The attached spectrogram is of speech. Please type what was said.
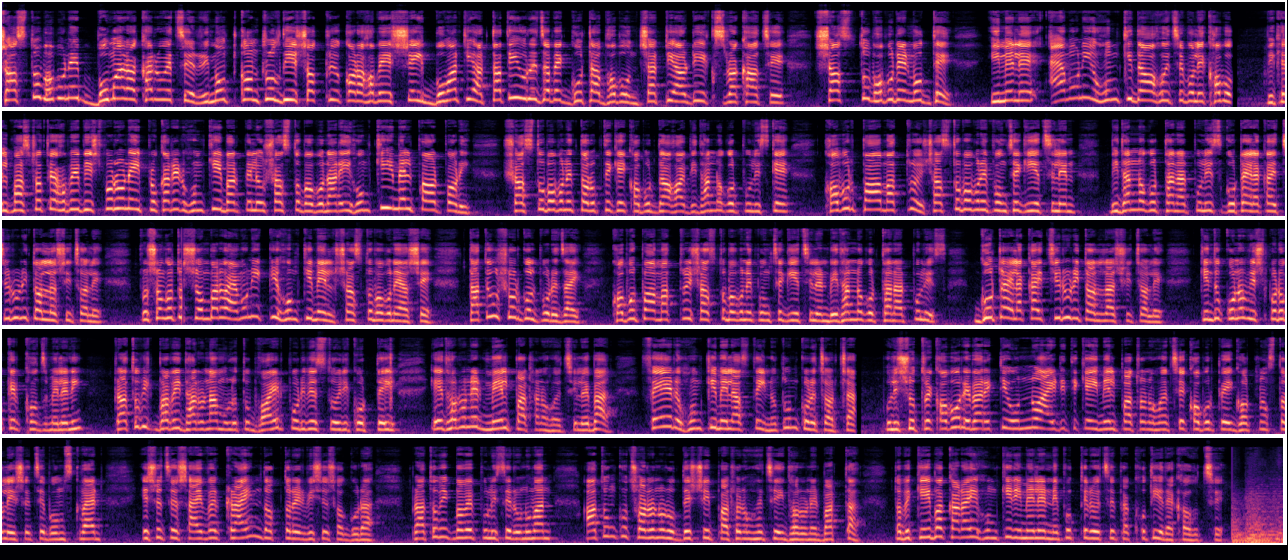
স্বাস্থ্য ভবনে বোমা রাখা রয়েছে। রিমোট কন্ট্রোল দিয়ে সক্রিয় করা হবে সেই বোমাটি, আর তাতেই উড়ে যাবে গোটা ভবন। চারটি আরডিএক্স রাখা আছে স্বাস্থ্য ভবনের মধ্যে। ইমেলে এমনই হুমকি দেওয়া হয়েছে বলে খবর। বিকেল পাঁচটাতে হবে বিস্ফোরণ। এই প্রকারের হুমকি এবার পেল স্বাস্থ্য ভবন। আর এই হুমকি ইমেল পাওয়ার পরই স্বাস্থ্য ভবনের তরফ থেকে খবর দেওয়া হয়। বিধাননগর পুলিশকে খবর পাওয়া মাত্রই স্বাস্থ্য ভবনে পৌঁছে গিয়েছিলেন বিধাননগর থানার পুলিশ। গোটা এলাকায় চিরুনি তল্লাশি চলে। প্রসঙ্গত, সোমবারও এমনই একটি হুমকি মেল স্বাস্থ্য ভবনে আসে। তাতেও শোরগোল পড়ে যায়। খবর পাওয়া মাত্রই স্বাস্থ্য ভবনে পৌঁছে গিয়েছিলেন বিধাননগর থানার পুলিশ। গোটা এলাকায় চিরুনি তল্লাশি চলে। কিন্তু কোনো বিস্ফোরকের খোঁজ মেলেনি। প্রাথমিকভাবেই ধারণা মূলত ভয়ের পরিবেশ তৈরি করতেই এ ধরনের মেল পাঠানো হয়েছিল। এবার ফের হুমকি মেল আসতেই নতুন করে চর্চা। পুলিশ সূত্রে খবর, এবার একটি অন্য আইডি থেকে ইমেল পাঠানো হয়েছে। খবর পেয়ে ঘটনাস্থলে এসেছে বোম স্কোয়াড। এসেছে সাইবার ক্রাইম দপ্তরের বিশেষজ্ঞরা। প্রাথমিকভাবে পুলিশের অনুমান, আতঙ্ক ছড়ানোর উদ্দেশ্যেই পাঠানো হয়েছে এই ধরনের বার্তা। তবে কে বা কারাই হুমকির ইমেলের নেপথ্যে রয়েছে তা খতিয়ে দেখা হচ্ছে।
